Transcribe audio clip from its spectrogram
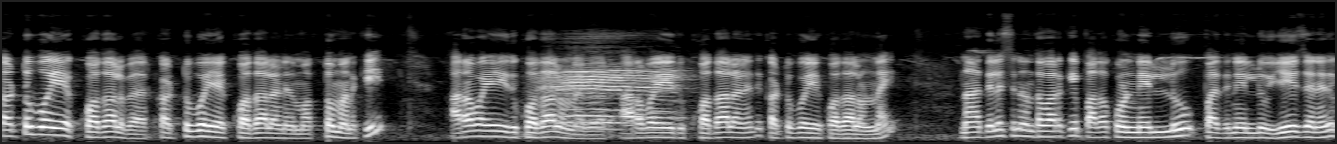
కట్టుబోయే కొదాలు వేరు కట్టుబోయే కొదాలు అనేది మొత్తం మనకి అరవై ఐదు కొదాలు ఉన్నాయి వేరు అరవై ఐదు కొదాలు అనేది కట్టుబోయే కొదాలు ఉన్నాయి. నాకు తెలిసినంతవరకు పదకొండు నెలలు పది నెలలు ఏజ్ అనేది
